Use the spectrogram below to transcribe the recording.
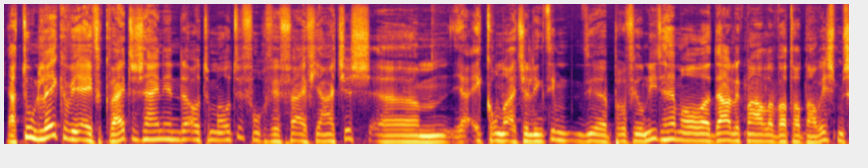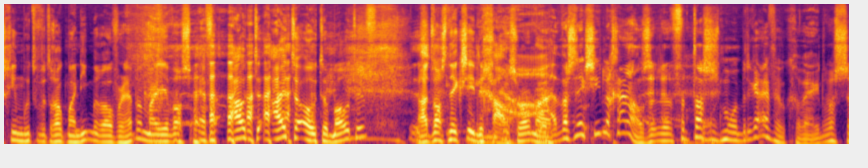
ja, toen leken we je even kwijt te zijn in de automotive, ongeveer vijf jaartjes. Ehm, ja, ik kon uit je LinkedIn-profiel niet helemaal duidelijk malen wat dat nou is. Misschien moeten we het er ook maar niet meer over hebben. Maar je was even uit de, uit de automotive. Nou, het was niks illegaals hoor, Ja, maar... het was niks illegaals. Een fantastisch mooi bedrijf heb ik gewerkt. Het was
